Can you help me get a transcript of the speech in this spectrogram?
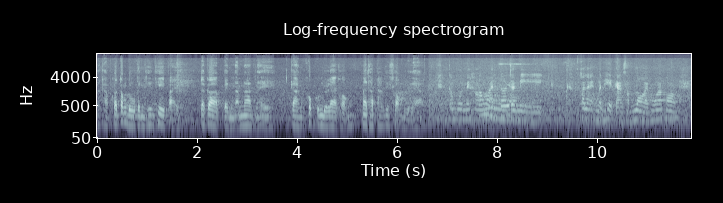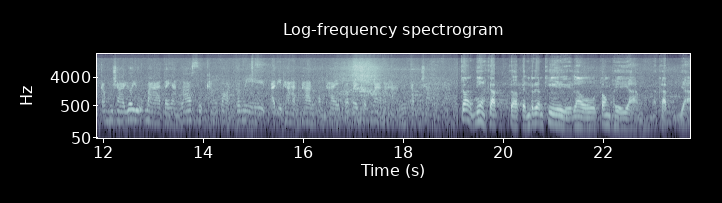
นะครับ ก็ต้องดูเป็นที่ที่ไป แล้วก็เป็นอำนาจในการควบคุมดูแลของแม่ทัพภาคที่สองอยู่แล้ว กังวลไหมคะกังวลว่ามันเต้ยจะมีเขาเรียกเหมือนเหตุการณ์ซ้ำรอย เพราะว่าพอ กัมพูชายั่วยุมา แต่อย่างล่าสุดครั้งก่อนก็มีอดีตทหารพรานของไทยก็ไปชกหน้าทหารกัมพูชา ก็เนี่ยครับก็เป็นเรื่องที่เราต้องพยายามนะครับ อย่า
